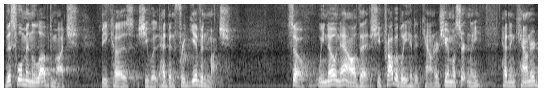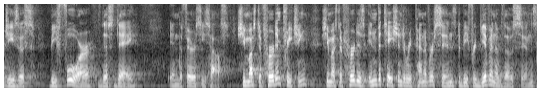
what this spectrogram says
This woman loved much because she had been forgiven much. So we know now that she probably had encountered, she almost certainly had encountered Jesus before this day in the Pharisee's house. She must have heard him preaching. She must have heard his invitation to repent of her sins, to be forgiven of those sins,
